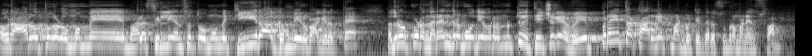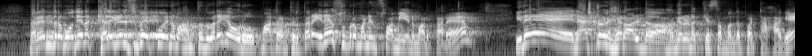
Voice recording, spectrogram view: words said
ಅವರ ಆರೋಪಗಳು ಒಮ್ಮೊಮ್ಮೆ ಬಹಳ ಸಿಲ್ಲಿ ಅನ್ಸುತ್ತೆ, ಒಮ್ಮೊಮ್ಮೆ ತೀರಾ ಗಂಭೀರವಾಗಿರುತ್ತೆ. ಅದರಲ್ಲೂ ಕೂಡ ನರೇಂದ್ರ ಮೋದಿ ಅವರನ್ನಂತೂ ಇತ್ತೀಚೆಗೆ ವಿಪರೀತ ಟಾರ್ಗೆಟ್ ಮಾಡಿಬಿಟ್ಟಿದ್ದಾರೆ ಸುಬ್ರಹ್ಮಣ್ಯನ್ ಸ್ವಾಮಿ. ನರೇಂದ್ರ ಮೋದಿಯನ್ನು ಕೆಳಗಿಳಿಸಬೇಕು ಎನ್ನುವ ಹಂತದವರೆಗೆ ಅವರು ಮಾತಾಡ್ತಿರ್ತಾರೆ. ಇದೇ ಸುಬ್ರಹ್ಮಣ್ಯನ್ ಸ್ವಾಮಿ ಏನು ಮಾಡ್ತಾರೆ? ಇದೇ ನ್ಯಾಷನಲ್ ಹೆರಾಲ್ಡ್ ಹಗರಣಕ್ಕೆ ಸಂಬಂಧಪಟ್ಟ ಹಾಗೆ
